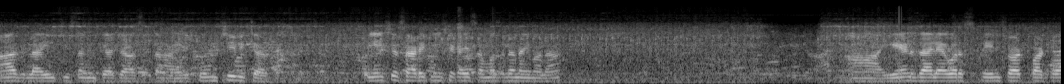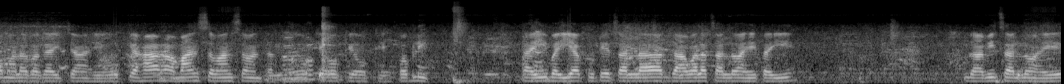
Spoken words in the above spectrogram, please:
आज लाईव्हची संख्या जास्त आहे. तुमची विचारता तीनशे साडेतीनशे काही समजलं नाही मला. एंड झाल्यावर स्क्रीनशॉट पाठवा मला बघायचे आहे. ओके हां हां माणसं माणसं म्हणतात. ओके ओके ओके. पब्लिक ताई भैया कुठे चालला? गावाला चाललो आहे ताई. गावी चाललो आहे.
